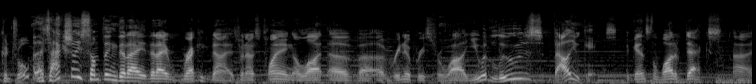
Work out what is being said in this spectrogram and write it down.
control. That's actually something that I that I recognized when I was playing a lot of, uh, of Reno Priest for a while. You would lose value games against a lot of decks, uh,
